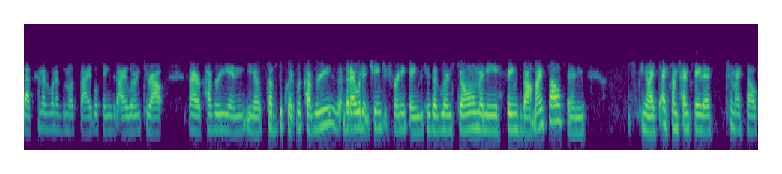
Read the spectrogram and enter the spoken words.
that's kind of one of the most valuable things that I learned throughout my recovery and, you know, subsequent recoveries But I wouldn't change it for anything because I've learned so many things about myself. And, you know, I, I sometimes say this to myself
